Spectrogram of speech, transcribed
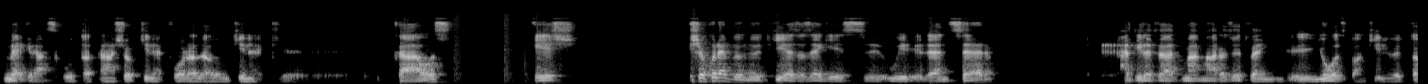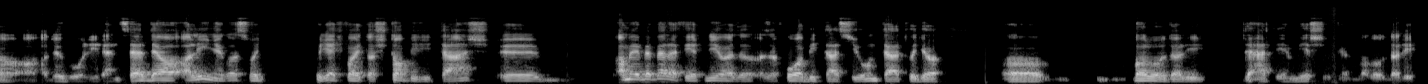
megrázkódtatások, kinek forradalom, kinek káosz, és, és akkor ebből nőtt ki ez az egész új rendszer, hát illetve hát már, már az 58-ban kinőtt a, a De Gaulle rendszer, de a, a lényeg az, hogy, hogy egyfajta stabilitás, amelybe belefért néha az a, az a kohabitáción, tehát hogy a, a baloldali, de hát ilyen mérsékelt baloldali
